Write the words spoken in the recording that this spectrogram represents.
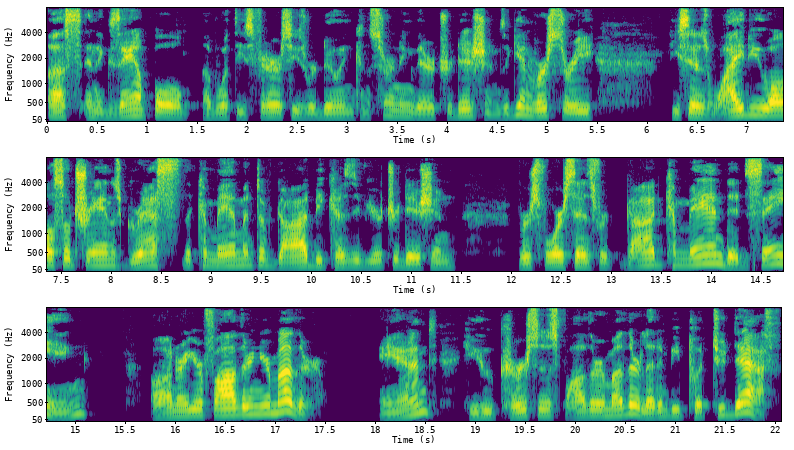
us an example of what these Pharisees were doing concerning their traditions. Again, verse 3 he says, Why do you also transgress the commandment of God because of your tradition? Verse 4 says, For God commanded, saying, Honor your father and your mother, and he who curses father or mother, let him be put to death.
